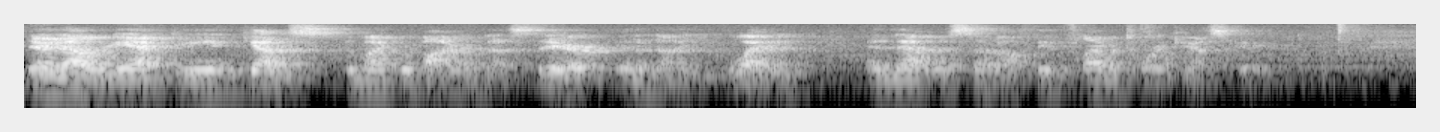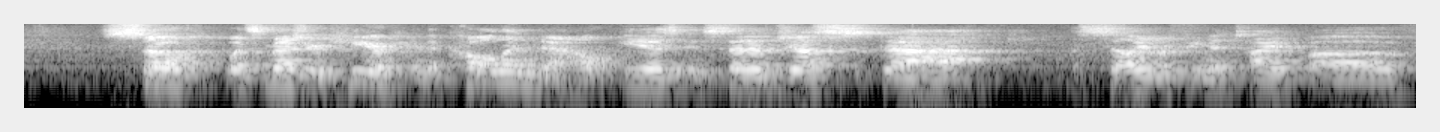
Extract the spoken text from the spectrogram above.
They're now reacting against the microbiome that's there in a naive way, and that will set off the inflammatory cascade. So what's measured here in the colon now is instead of just uh, cellular phenotype of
